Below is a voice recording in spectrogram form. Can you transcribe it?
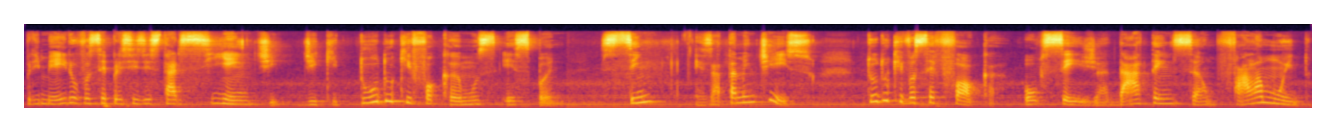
primeiro você precisa estar ciente de que tudo que focamos expande. Sim, exatamente isso. Tudo que você foca, ou seja, dá atenção, fala muito,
